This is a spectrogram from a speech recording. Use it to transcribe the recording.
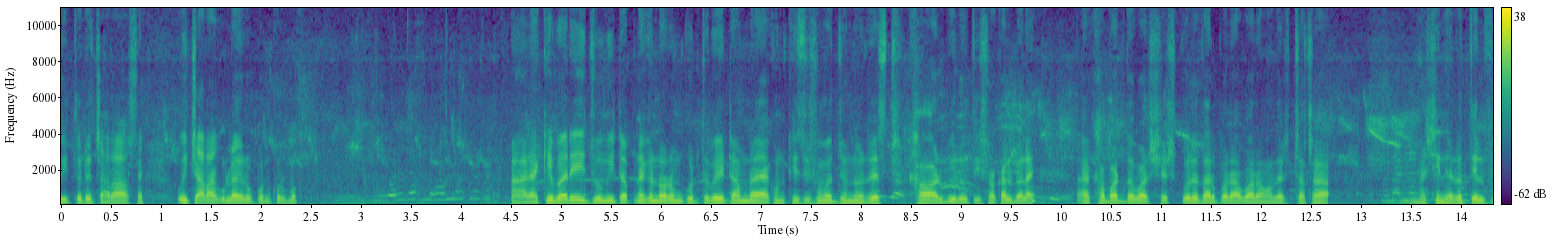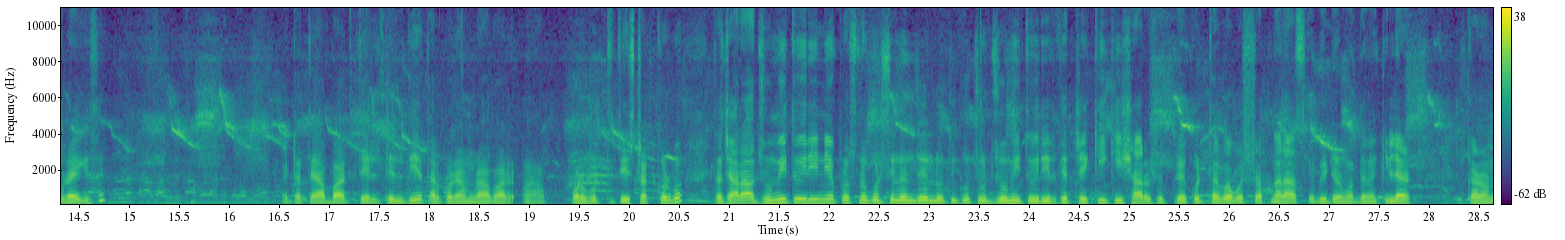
ভিতরে চারা আছে, ওই চারাগুলাই রোপণ করব। আর একেবারেই জমিটা আপনাকে নরম করতে হবে, এটা আমরা এখন কিছু সময়ের জন্য রেস্ট খাওয়ার বিরতি সকালবেলায়। খাবার দাবার শেষ করে তারপরে আবার আমাদের চাচা মেশিনেরও তেল ফুরাই গেছে। এটাতে আবার তেল টেল দিয়ে তারপরে আমরা আবার পরবর্তীতে স্টার্ট করব। তো যারা জমি তৈরি নিয়ে প্রশ্ন করছিলেন যে লতি কচুর জমি তৈরির ক্ষেত্রে কি কি সার ওষুধ প্রয়োগ করতে হবে, অবশ্যই আপনারা আজকে ভিডিওর মাধ্যমে ক্লিয়ার কারণ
